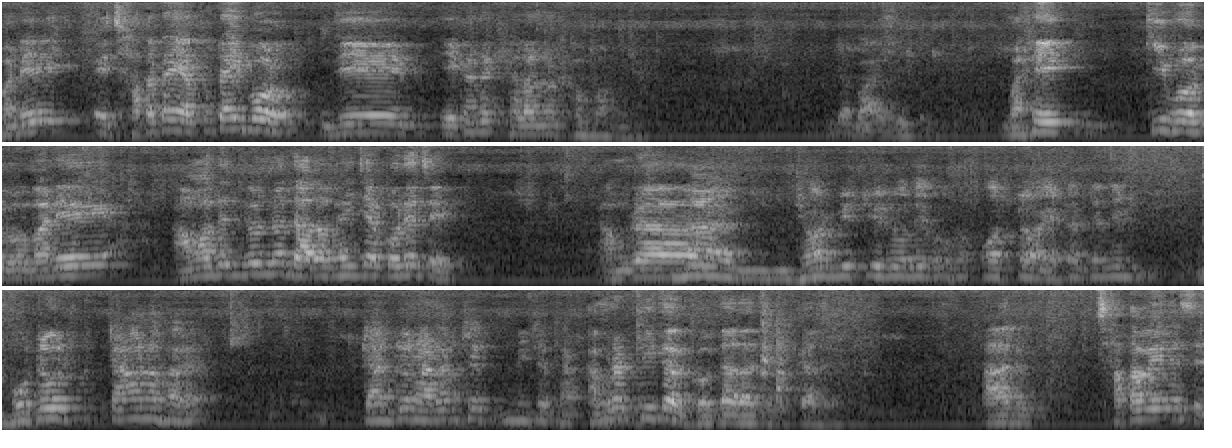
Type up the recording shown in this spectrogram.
মানে এই ছাতাটা এতটাই বড় যে এখানে খেলানো সম্ভব না। এটা বাইরে। মানে কি বলব? মানে আমাদের জন্য দাদা ভাই যা করেছে আমরা ঝড় বৃষ্টি রোদে কষ্ট হয় এটা যদি বোটেও টাঙানো হয় চারজন আরামসে নিচে থাকে আমরা কৃতজ্ঞ দাদার কাছে আর ছাতাও এনেছে।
